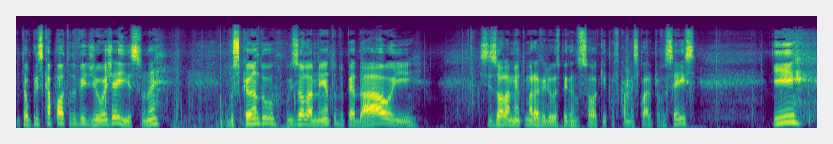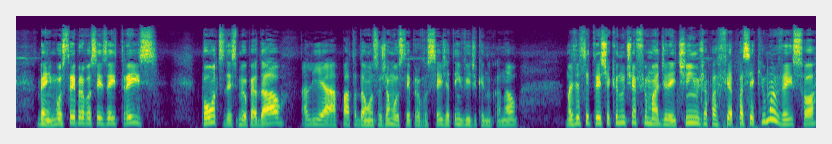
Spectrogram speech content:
Então por isso que a pauta do vídeo de hoje é isso, né? Buscando o isolamento do pedal e esse isolamento maravilhoso pegando sol aqui para ficar mais claro para vocês. E, bem, mostrei para vocês aí três pontos desse meu pedal. Ali a pata da onça eu já mostrei para vocês, já tem vídeo aqui no canal. Mas esse trecho aqui eu não tinha filmado direitinho, já passei aqui uma vez só.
